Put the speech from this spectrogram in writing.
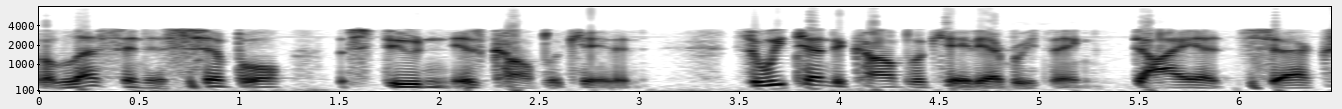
the lesson is simple, the student is complicated. So we tend to complicate everything diet, sex,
